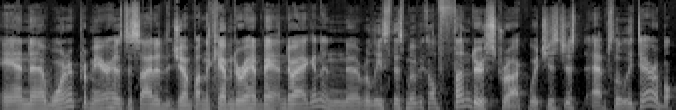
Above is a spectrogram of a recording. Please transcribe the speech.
And uh, Warner Premiere has decided to jump on the Kevin Durant bandwagon and uh, release this movie called Thunderstruck, which is just absolutely terrible.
